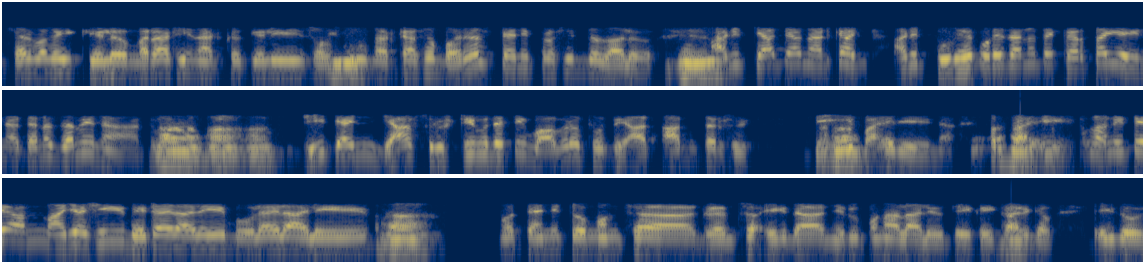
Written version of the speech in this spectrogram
सर्व काही केलं मराठी नाटकं केली संस्कृत नाटकं असं बरंच त्यांनी प्रसिद्ध झालं. आणि त्या त्या नाटकात आणि पुढे पुढे त्यांना ते करता येईना त्यांना जमेना. जी त्यां ज्या सृष्टीमध्ये ती वावरत होते आत- आंतरसृष्टी. ती बाहेर येईना. काही लोकांनी ते माझ्याशी भेटायला आले बोलायला आले. हा. मग त्यांनी तो आमचा ग्रंथ एकदा निरूपणाला आले होते काही कार्यक्रम एक दोन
